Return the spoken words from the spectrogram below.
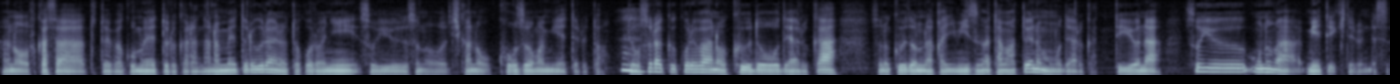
あの深さ例えば5メートルから7メートルぐらいのところにそういうその地下の構造が見えてると、でおそらくこれはあの空洞であるかその空洞の中に水が溜まったようなものであるかっていうようなそういうものが見えてきてるんです。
